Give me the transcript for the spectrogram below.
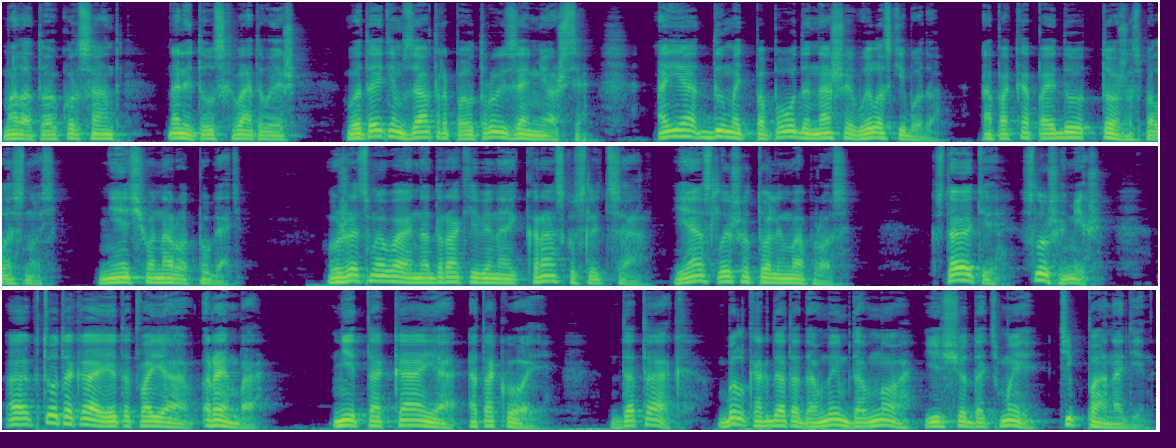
Молоток, курсант. На лету схватываешь. Вот этим завтра поутру и займешься. А я думать по поводу нашей вылазки буду. А пока пойду, тоже сполоснусь. Нечего народ пугать. Уже смывая над раковиной краску с лица, я слышу Толин вопрос. «Кстати, слушай, Миш, а кто такая эта твоя Рэмбо?» «Не такая, а такой». «Да так, был когда-то давным-давно, еще до тьмы, типан один.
